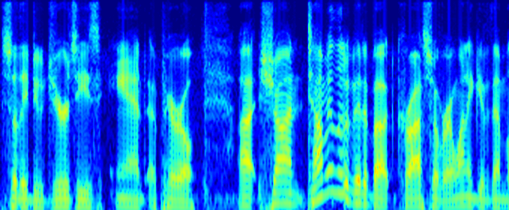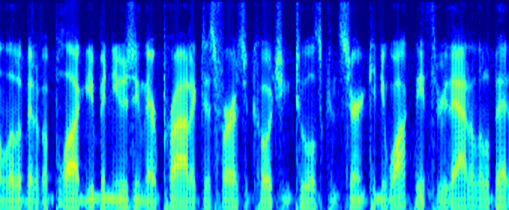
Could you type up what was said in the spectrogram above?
So they do jerseys and apparel. Uh, Sean, tell me a little bit about Krossover. I want to give them a little bit of a plug. You've been using their product as far as the coaching tool is concerned. Can you walk me through that a little bit?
